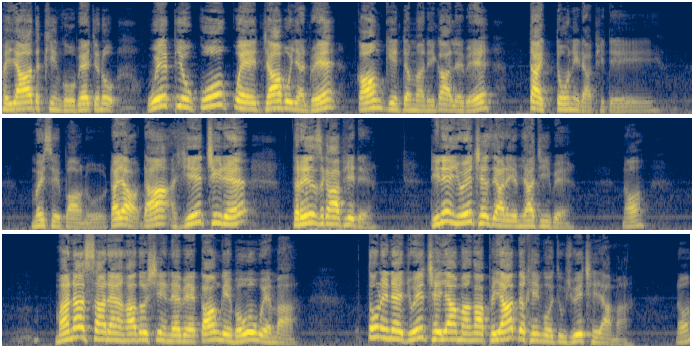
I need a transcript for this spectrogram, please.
ဘုရားသခင်ကိုပဲကျွန်တော်ဝေပြုတ်ကိုးကွယ်ကြဖို့ရန်အတွက်ကောင်းကင်တမန်တွေကလည်းပဲတိုက်တွန်းနေတာဖြစ်တယ်မိတ်ဆွေပေါင်းတို့ဒါကြောင့်ဒါအရေးကြီးတဲ့သတင်းစကားဖြစ်တယ် ဒီနေ့ရွေးချယ်စရာတွေအများကြီးပဲနော်မာနစာတန်ဟာတို့ရှင်လည်းပဲကောင်းကင်ဘဝဝယ်မှာသူ့အနေနဲ့ရွေးချယ်ရမှာကဘုရားသခင်ကိုသူရွေးချယ်ရမှာနော်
